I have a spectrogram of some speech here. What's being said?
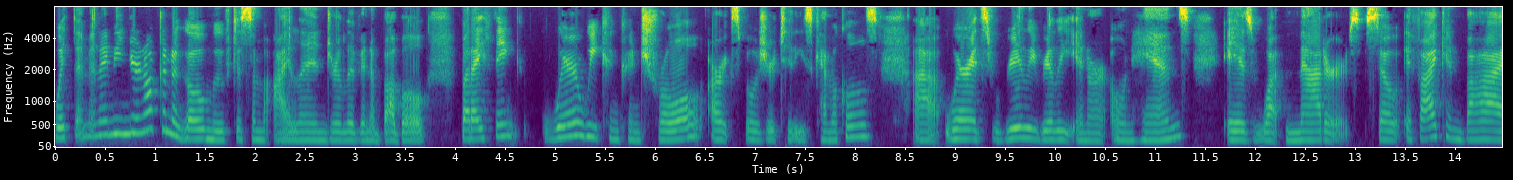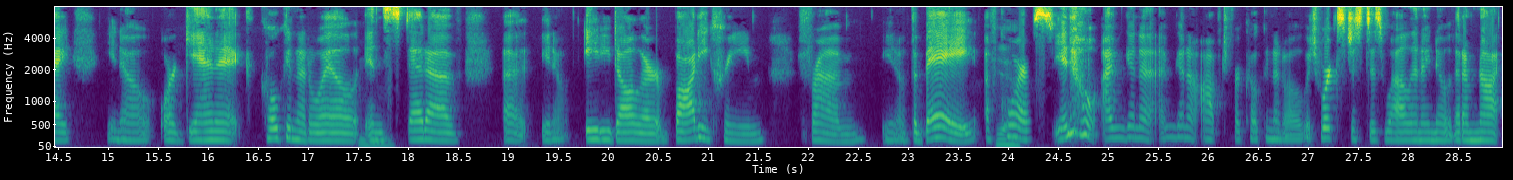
with them. And I mean, you're not going to go move to some island or live in a bubble, but I think where we can control our exposure to these chemicals, uh, where it's really, really in our own hands, is what matters. So if I can buy, you know, organic coconut oil mm-hmm. instead of a you know eighty dollar body cream from you know the bay, of yeah. course, you know I'm gonna I'm going to opt for coconut oil, which works just as well. And I know that I'm not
